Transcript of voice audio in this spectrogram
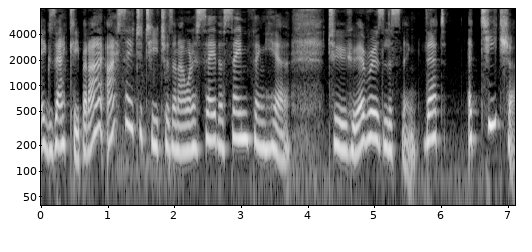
Exactly. But I, I say to teachers, and I want to say the same thing here to whoever is listening, that a teacher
